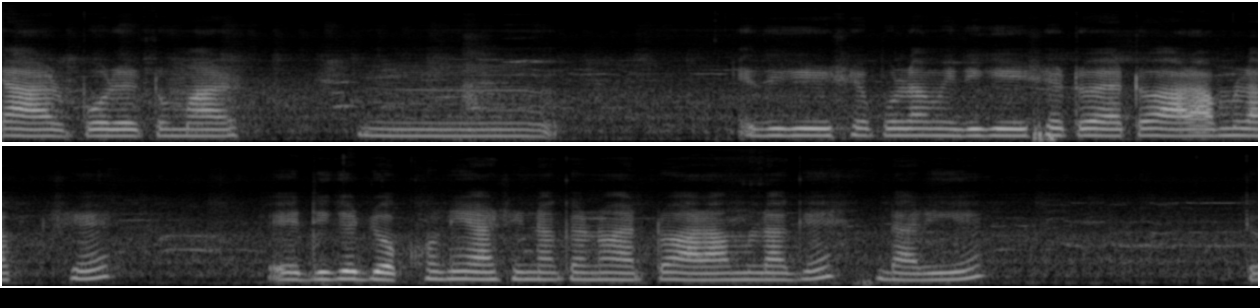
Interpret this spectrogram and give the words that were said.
তারপরে তোমার এদিকে এসে পড়লাম, এদিকে এসে তো এত আরাম লাগছে। এদিকে যখনই আসি না কেন এত আরাম লাগে দাঁড়িয়ে। তো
